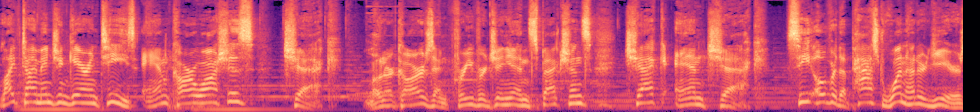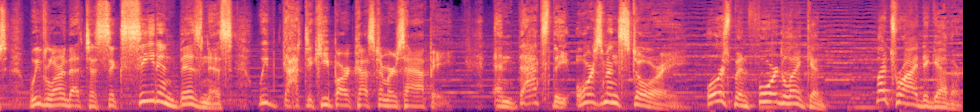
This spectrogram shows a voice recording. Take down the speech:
Lifetime engine guarantees and car washes? Check. Loaner cars and free Virginia inspections? Check and check. See, over the past 100 years, we've learned that to succeed in business, we've got to keep our customers happy. And that's the Ourisman story. Ourisman Ford Lincoln. Let's ride together.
